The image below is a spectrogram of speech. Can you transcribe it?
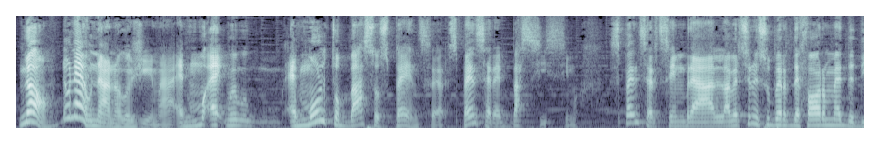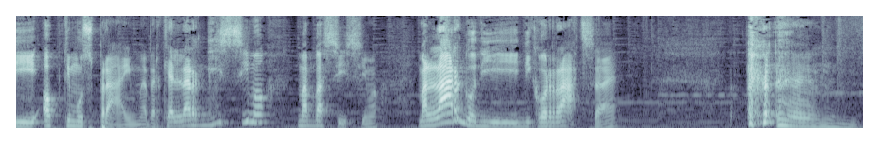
No, non è un nano Kojima, è, è, è molto basso Spencer. Spencer è bassissimo. Spencer sembra la versione super deformed di Optimus Prime, perché è larghissimo ma bassissimo. Ma largo di, di corrazza, eh.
